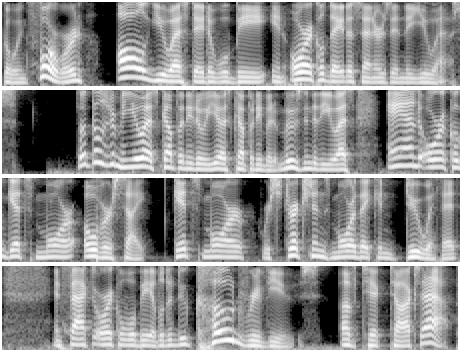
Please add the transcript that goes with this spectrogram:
Going forward, all US data will be in Oracle data centers in the US. So it goes from a US company to a US company, but it moves into the US, and Oracle gets more oversight, gets more restrictions, more they can do with it. In fact, Oracle will be able to do code reviews of TikTok's app.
